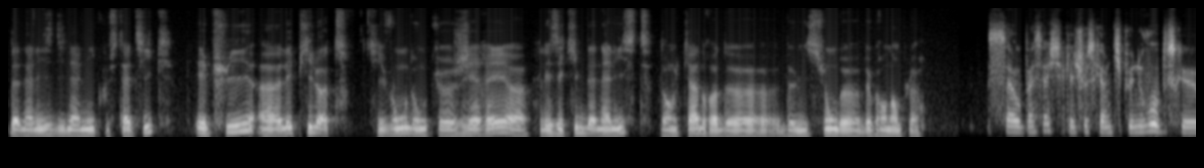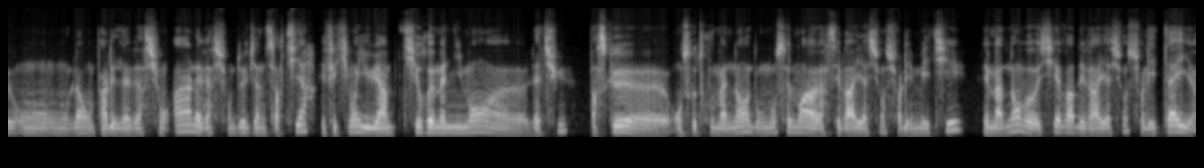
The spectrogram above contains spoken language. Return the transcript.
d'analyse dynamique ou statique. Et puis les pilotes, qui vont donc gérer les équipes d'analystes dans le cadre de, missions de, grande ampleur ça au passage c'est quelque chose qui est un petit peu nouveau parce que là on parlait de la version 1, la version 2 vient de sortir. Effectivement il y a eu un petit remaniement là-dessus parce que on se retrouve maintenant donc non seulement à avoir ces variations sur les métiers, mais maintenant on va aussi avoir des variations sur les tailles euh,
